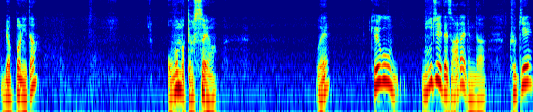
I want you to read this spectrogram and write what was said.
몇 번이다? 5번밖에 없어요. 왜? 결국 무지에 대해서 알아야 된다. 그게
